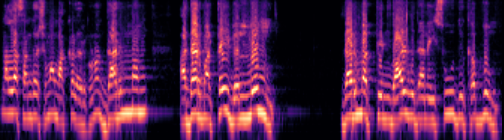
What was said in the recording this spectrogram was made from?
நல்லா சந்தோஷமா மக்கள் இருக்கணும். தர்மம் அதர்மத்தை வெல்லும். தர்மத்தின் வாழ்வுதனை சூது கவ்வும்.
